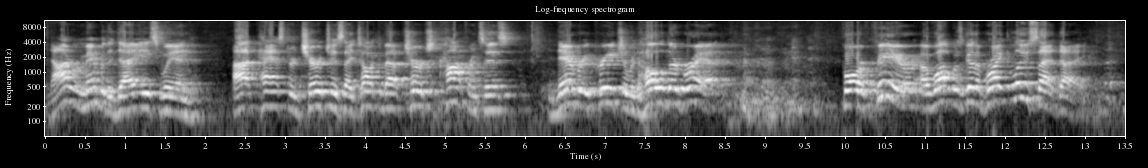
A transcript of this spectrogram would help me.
And I remember the days when I pastored churches, they talked about church conferences, and every preacher would hold their breath for fear of what was going to break loose that day.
